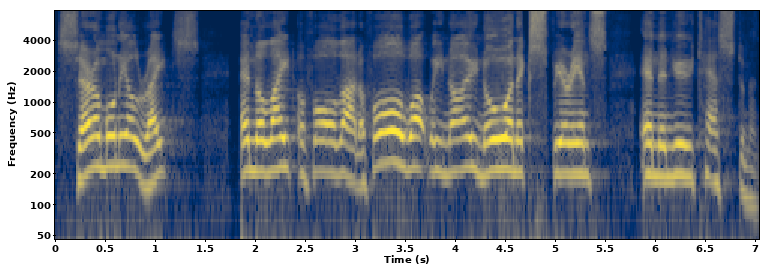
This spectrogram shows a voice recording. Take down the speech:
ceremonial rites, in the light of all that, of all what we now know and experience in the New Testament.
